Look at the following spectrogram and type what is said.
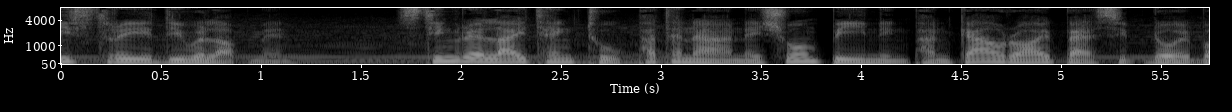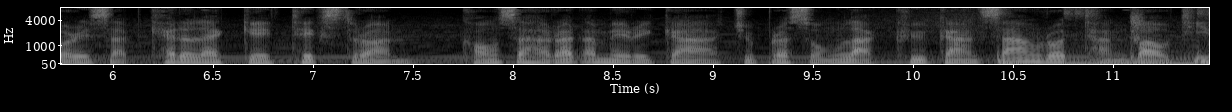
History Development Stingray Light Tank ถูกพัฒนาในช่วงปี 1980 โดยบริษัท Cadillac Gate Textron ของสหรัฐอเมริกาจุดประสงค์หลักคือการสร้างรถถังเบาที่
